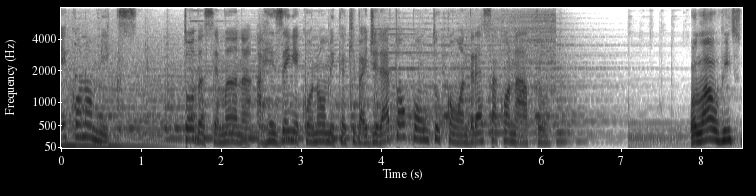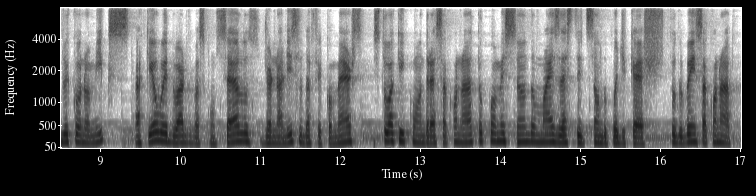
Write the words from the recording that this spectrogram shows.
Economics. Toda semana, a resenha econômica que vai direto ao ponto com André Saconato. Olá, ouvintes do Economics. Aqui é o Eduardo Vasconcelos, jornalista da FEComércio. Estou aqui com o André Saconato, começando mais esta edição do podcast. Tudo bem, Saconato?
